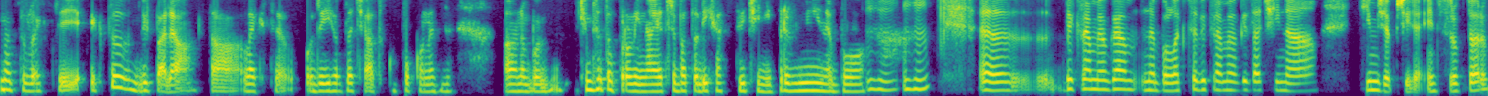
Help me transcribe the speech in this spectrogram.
na tu lekci. Jak to vypadá, ta lekce od jejího začátku po konec? A nebo čím se to prolíná? Je třeba to dýchat cvičení první, nebo... Uh-huh, uh-huh. Bikram yoga, nebo lekce Bikram yoga začíná tím, že přijde instruktor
